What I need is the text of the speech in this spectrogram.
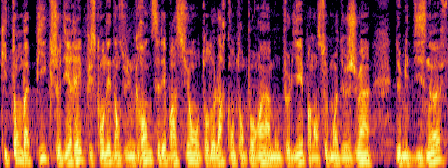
qui tombe à pic, je dirais, puisqu'on est dans une grande célébration autour de l'art contemporain à Montpellier pendant ce mois de juin 2019.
